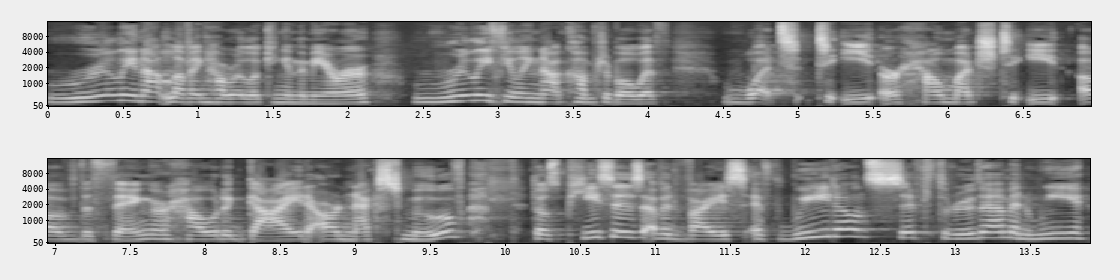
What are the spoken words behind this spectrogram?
really not loving how we're looking in the mirror, really feeling not comfortable with what to eat or how much to eat of the thing or how to guide our next move. Those pieces of advice, if we don't sift through them and we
